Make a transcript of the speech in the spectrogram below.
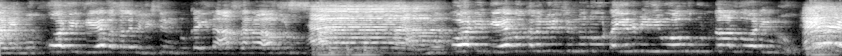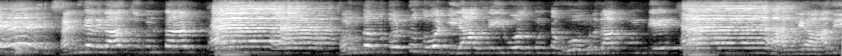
అని ముక్కోటి దేవతలు పిలిచిండు కైలాసనాథుడు. ముక్కోటి దేవతలు పిలిచిండు నూట ఎనిమిది గుండాలు తోడిండు. సంగలు కాచుకుంటాను తొండము తొట్టు తోటి ఆవు నెయ్యి పోసుకుంటా ఓములు కాకుంటే అల్లి ఆది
